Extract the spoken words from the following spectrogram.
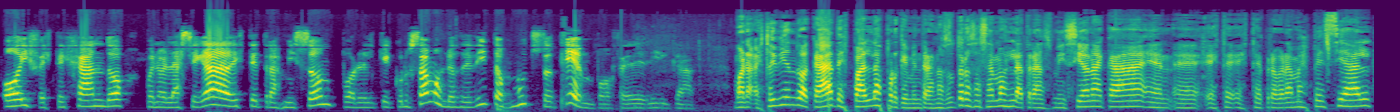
hoy festejando, bueno, la llegada de este transmisón por el que cruzamos los deditos mucho tiempo, Federica. Bueno, estoy viendo acá de espaldas porque mientras nosotros hacemos la transmisión acá en eh, este, este programa especial,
